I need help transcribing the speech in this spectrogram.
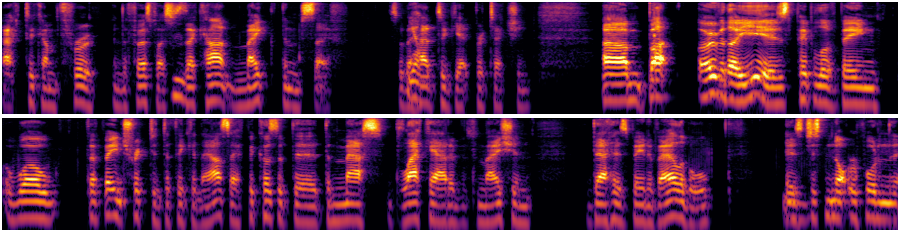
act to come through in the first place because mm. they can't make them safe. So they yep. had to get protection. Um, but over the years, people have been well, they've been tricked into thinking they are safe because of the the mass blackout of information that has been available is mm. just not reported in the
